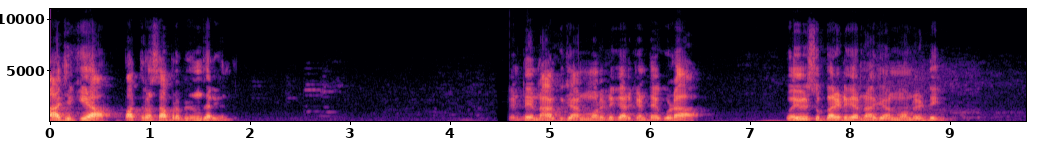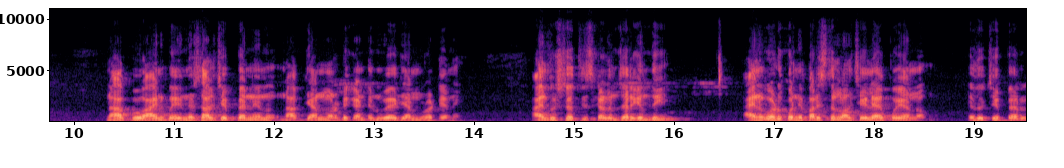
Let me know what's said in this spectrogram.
రాజకీయ పత్రం సమర్పించడం జరిగింది. ఎందుకంటే నాకు జగన్మోహన్ రెడ్డి గారి కంటే కూడా వైవి సుబ్బారెడ్డి గారు నా జగన్మోహన్ రెడ్డి. నాకు ఆయనపై ఎన్నిసార్లు చెప్పాను నేను నాకు జగన్మోహన్ రెడ్డి కంటే నువ్వే జగన్మోహన్ రెడ్డి అని ఆయన దృష్టిలో తీసుకెళ్ళడం జరిగింది. ఆయన కూడా కొన్ని పరిస్థితుల్లో చేయలేకపోయాను ఏదో చెప్పారు.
